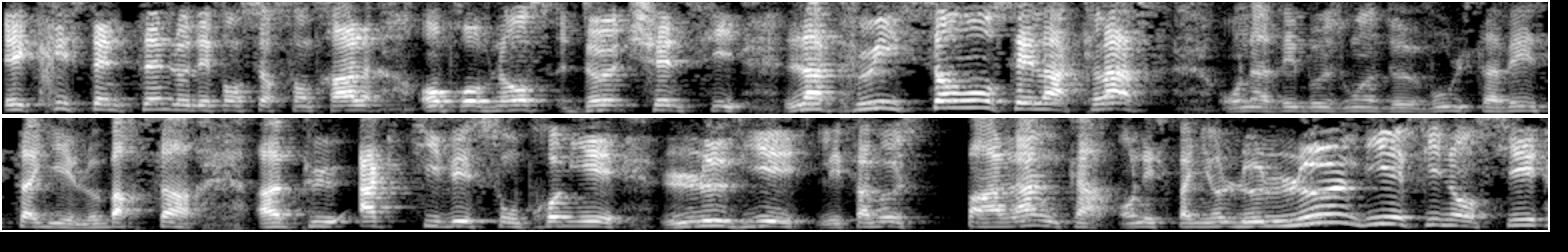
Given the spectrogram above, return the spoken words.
et Christensen, le défenseur central en provenance de Chelsea. La puissance et la classe. On avait besoin de vous, le savez, ça y est, le Barça a pu activer son premier levier, les fameuses palanca en espagnol, le levier financier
